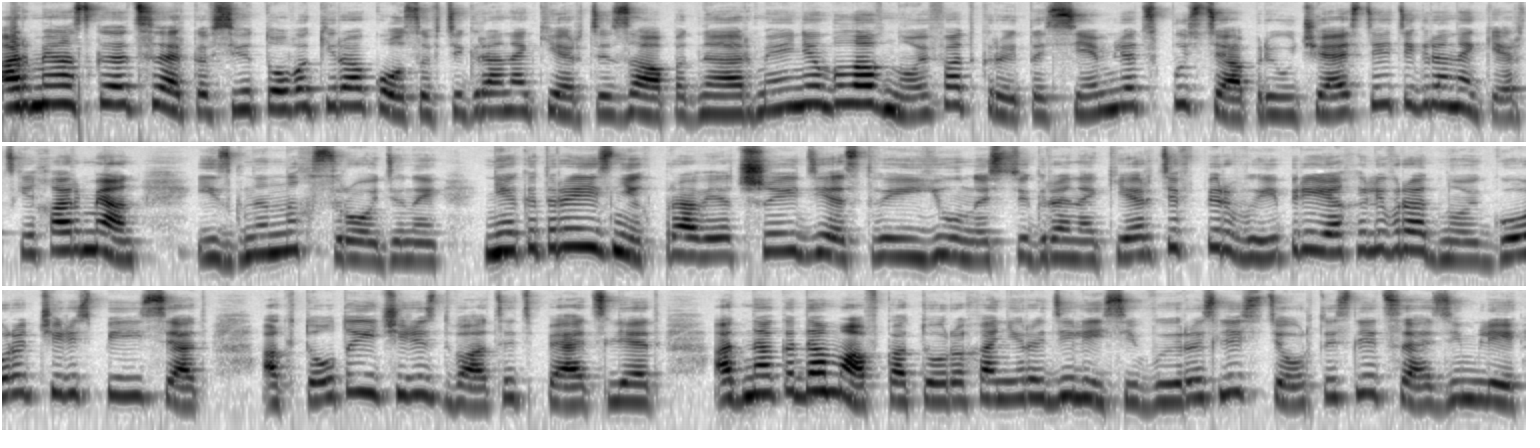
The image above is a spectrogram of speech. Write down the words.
Армянская церковь святого Киракоса в Тигранакерте, Западная Армения, была вновь открыта 7 лет спустя при участии тигранакертских армян, изгнанных с родины. Некоторые из них, проведшие детство и юность в Тигранакерте, впервые приехали в родной город через 50, а кто-то и через 25 лет. Однако дома, в которых они родились и выросли, стерты с лица земли.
